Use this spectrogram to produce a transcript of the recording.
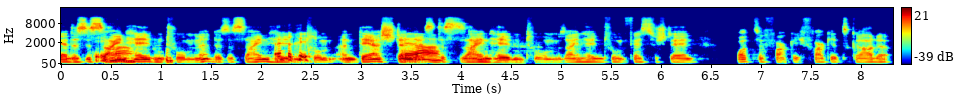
Ja, das ist sein Heldentum, ne? Das ist sein Heldentum. An der Stelle Ja. ist das sein Heldentum. Sein Heldentum festzustellen, what the fuck, ich frage jetzt gerade,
